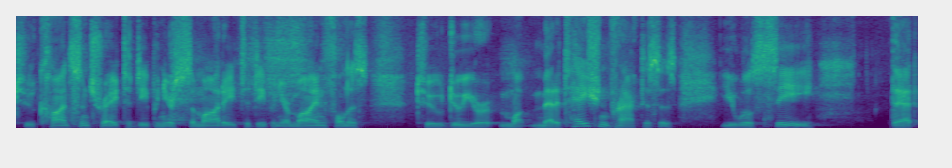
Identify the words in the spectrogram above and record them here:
to concentrate, to deepen your samadhi, to deepen your mindfulness, to do your meditation practices, you will see that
